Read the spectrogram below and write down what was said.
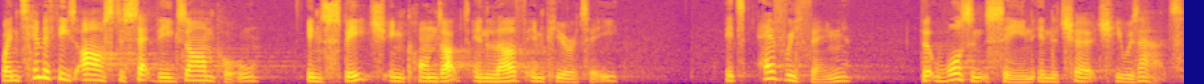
When Timothy's asked to set the example in speech, in conduct, in love, in purity, it's everything that wasn't seen in the church he was at.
